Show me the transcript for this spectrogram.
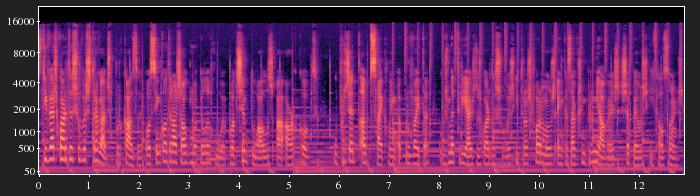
Se tiveres guarda-chuvas estragados por casa ou se encontrares alguma pela rua, podes sempre doá-los à Arcoat. O projeto upcycling aproveita os materiais dos guarda-chuvas e transforma-os em casacos impermeáveis, chapéus e calções.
